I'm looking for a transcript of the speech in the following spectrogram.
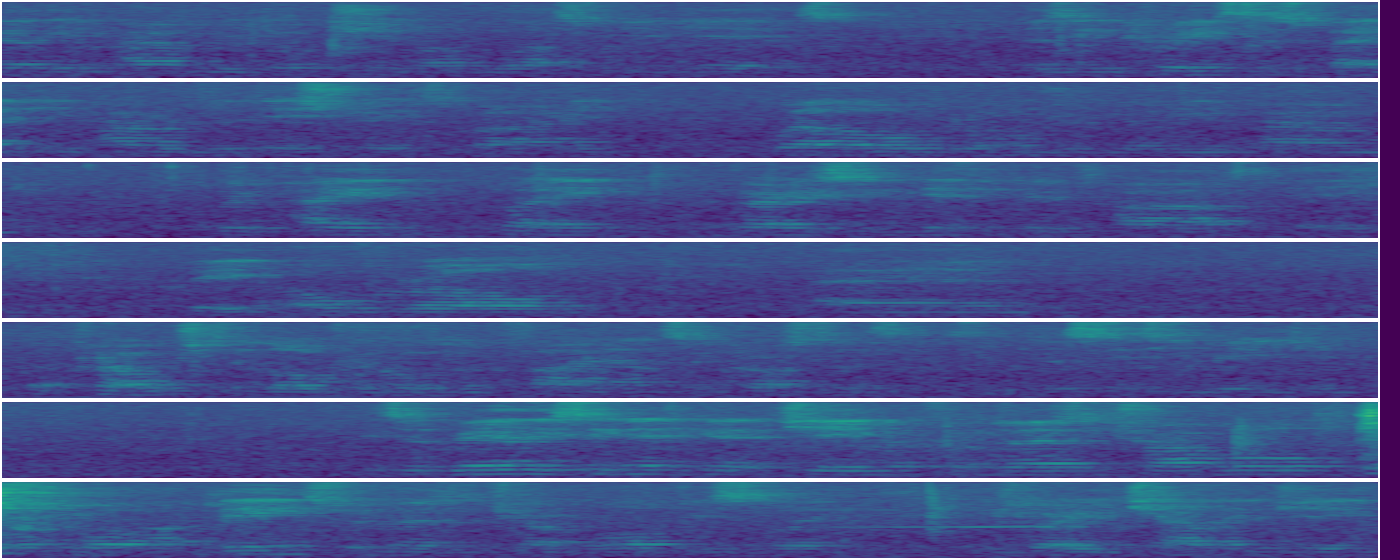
million reduction over the last few years has increased the spending power of the districts by well over 100 million pound. We pay, play a very significant part in the overall um, approach to local government finance across the, the city region. It's a really significant achievement for Mersey Travel. What that means for Mersey Travel, obviously, is very challenging.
